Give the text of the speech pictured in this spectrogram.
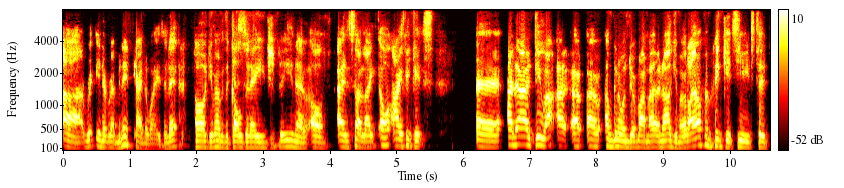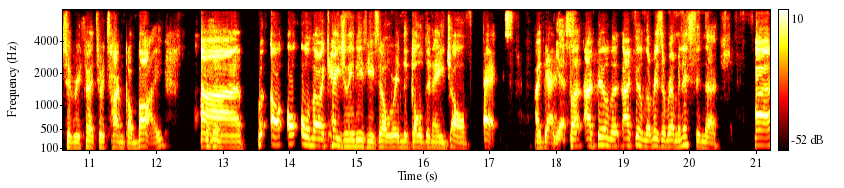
uh, in a reminiscent kind of way, isn't it? Oh, do you remember the golden age? You know, of and so like, oh, I think it's. Uh, and I do. I, I, I, I'm going to undermine my own argument, but I often think it's used to, to refer to a time gone by. Uh, but, al- al- although occasionally it is used, oh, we're in the golden age of X, I guess. Yes. But I feel that I feel there is a reminiscing there. Uh,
